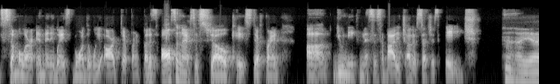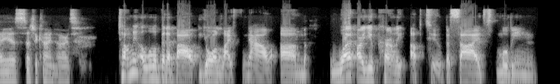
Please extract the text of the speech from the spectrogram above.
similar in many ways more than we are different. But it's also nice to showcase different um, uniquenesses about each other, such as age. Yeah, he has such a kind heart. Tell me a little bit about your life now. Um, what are you currently up to besides moving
